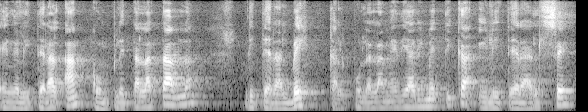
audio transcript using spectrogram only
en el literal A completa la tabla, literal B calcula la media aritmética y literal C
